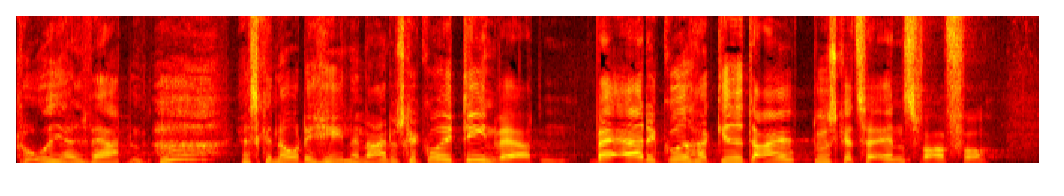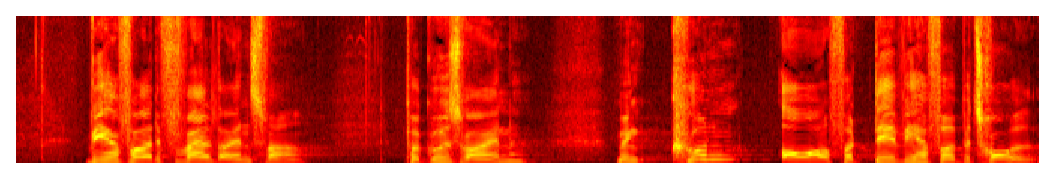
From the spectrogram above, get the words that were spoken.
gå ud i alverden. Jeg skal nå det hele. Nej, du skal gå ud i din verden. Hvad er det, Gud har givet dig, du skal tage ansvar for? Vi har fået det forvalteransvar på Guds vegne, men kun over for det, vi har fået betroet.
